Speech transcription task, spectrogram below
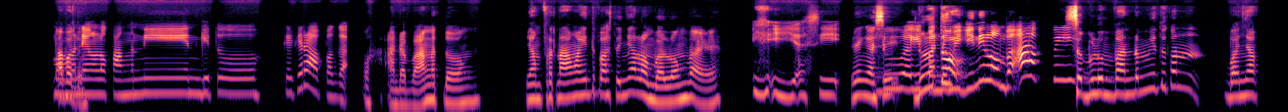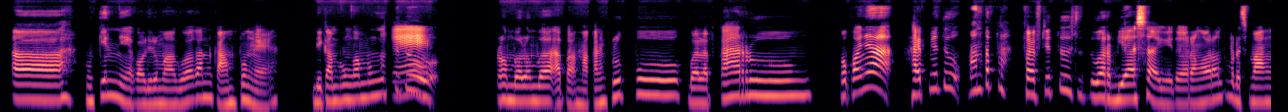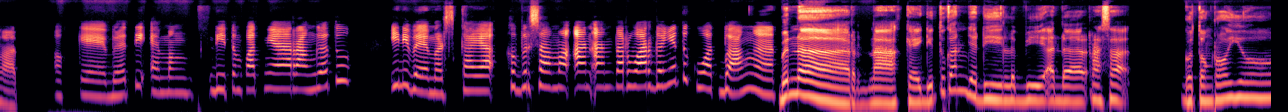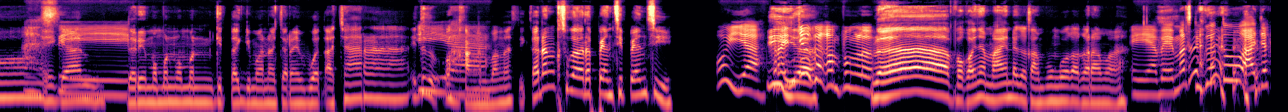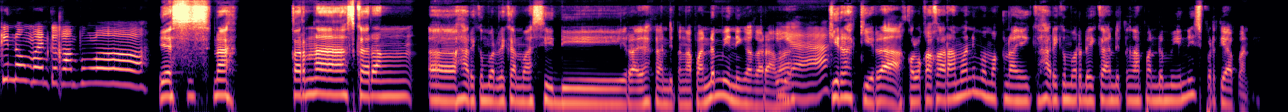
momen tuh? yang lo kangenin gitu? Kira-kira apa, Ga? Wah, ada banget dong. Yang pertama itu pastinya lomba-lomba ya. Ih, iya sih. Ya nggak sih? Duh, lagi Dulu tuh pandemi gini lomba apa? sebelum pandemi itu kan banyak eh mungkin ya kalau di rumah gua kan kampung ya. Di kampung-kampung itu Oke. tuh lomba-lomba apa? Makan kerupuk, balap karung. Pokoknya hype-nya tuh mantep lah. Vibe-nya tuh luar biasa gitu. Orang-orang tuh pada semangat. Oke, berarti emang di tempatnya Rangga tuh ini Bemers kayak kebersamaan antar warganya tuh kuat banget. Bener. Nah kayak gitu kan jadi lebih ada rasa gotong royong, ya kan? Asik. Dari momen-momen kita gimana caranya buat acara, itu wah Iya. kangen banget sih. Kadang suka ada pensi-pensi. Oh iya, keren Iya. juga kampung lo. Lah, pokoknya main dah ke kampung gua Kakak Rama. Iya, Bemers juga tuh ajakin dong main ke kampung lo. Yes. Nah, karena sekarang eh, hari kemerdekaan masih dirayakan di tengah pandemi nih Kakak Rama. Iya. Kira-kira kalau Kakak Rama nih memaknai hari kemerdekaan di tengah pandemi ini seperti apa nih?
